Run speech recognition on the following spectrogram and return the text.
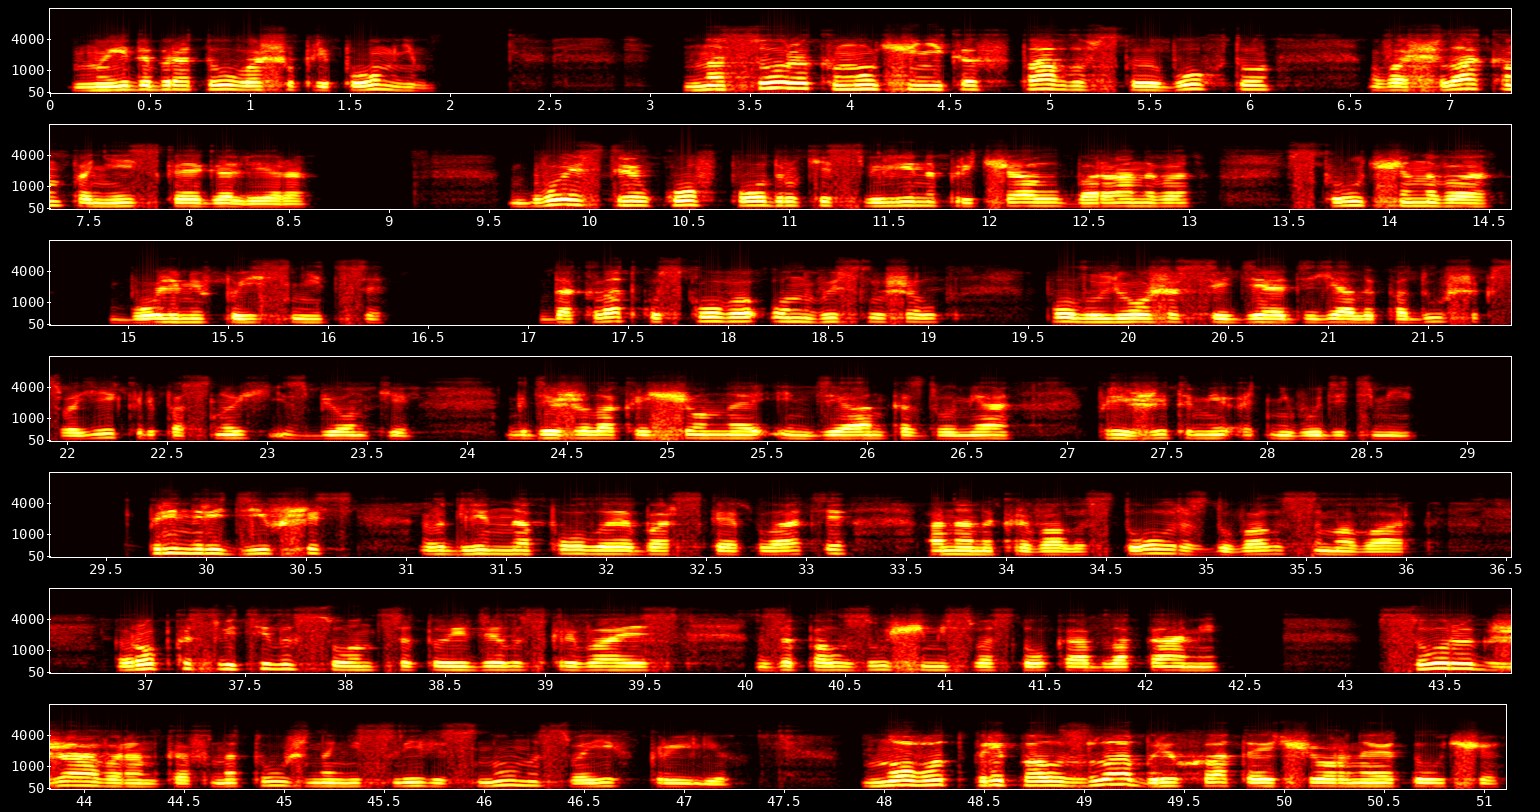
Мы доброту вашу припомним. На сорок мучеников в Павловскую бухту вошла компанейская галера. Двое стрелков под руки свели на причал Баранова, скрученного болями в пояснице. Доклад Кускова он выслушал полулежа среди одеял и подушек в своей крепостной избенке, где жила крещенная индианка с двумя прижитыми от него детьми. Принарядившись в длиннополое барское платье, она накрывала стол, раздувала самовар. Робко светило солнце, то и дело скрываясь за ползущими с востока облаками. Сорок жаворонков натужно несли весну на своих крыльях. Но вот приползла брюхатая черная туча,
